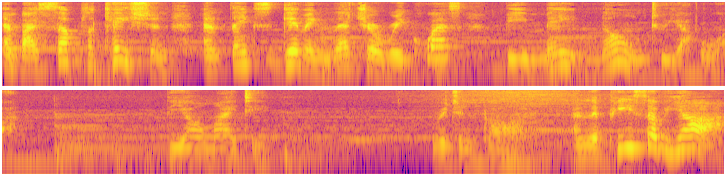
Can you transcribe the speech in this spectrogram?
And by supplication and thanksgiving, let your request be made known to Yahuwah, the Almighty, written God. And the peace of Yah,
